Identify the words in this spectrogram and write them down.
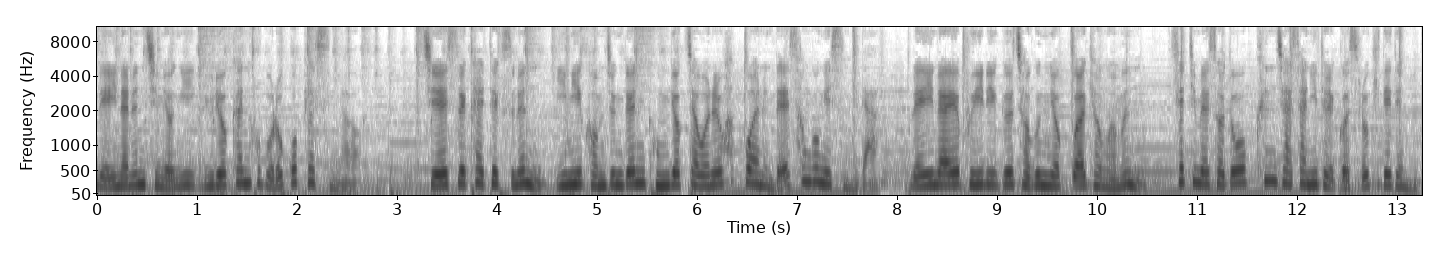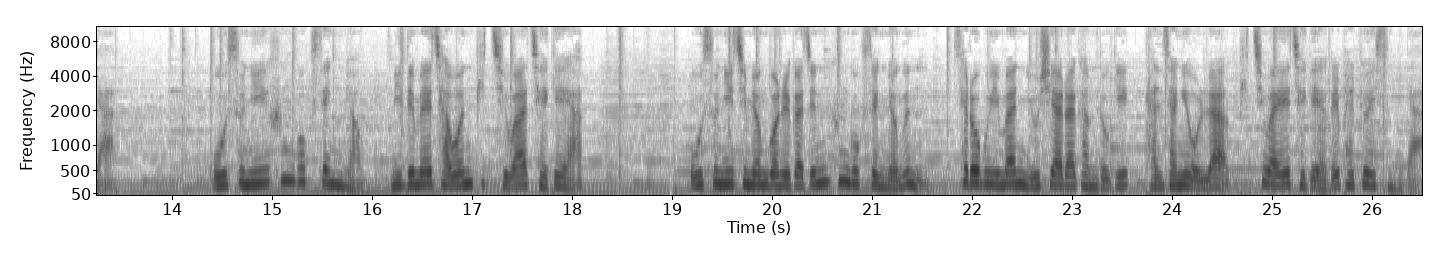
레이나는 지명이 유력한 후보로 꼽혔으며 GS 칼텍스는 이미 검증된 공격 자원을 확보하는 데 성공했습니다. 레이나의 V리그 적응력과 경험은 새 팀에서도 큰 자산이 될 것으로 기대됩니다. 5순위 흥국생명 믿음의 자원 피치와 재계약 5순위 지명권을 가진 흥국생명은 새로 부임한 요시아라 감독이 단상에 올라 피치와의 재계약을 발표했습니다.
